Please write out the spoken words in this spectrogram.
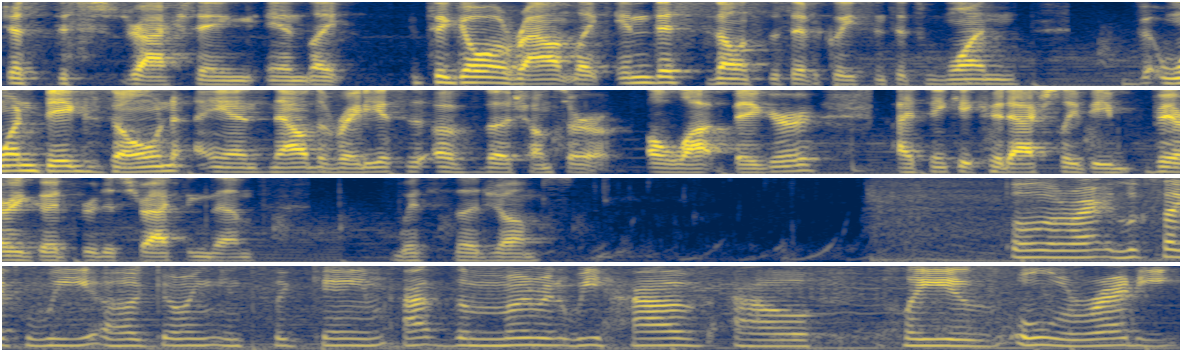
just distracting and like to go around like in this zone specifically since it's one one big zone and now the radius of the chumps are a lot bigger i think it could actually be very good for distracting them with the jumps All right, it looks like we are going into the game. At the moment, we have our players all ready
